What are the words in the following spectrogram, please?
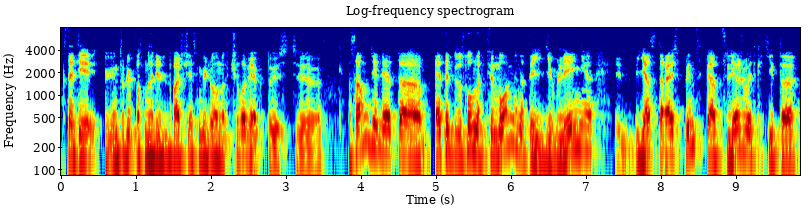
кстати, интервью посмотрели 26 миллионов человек, то есть э, на самом деле это, это безусловно, феномен, это явление. Я стараюсь, в принципе, отслеживать какие-то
